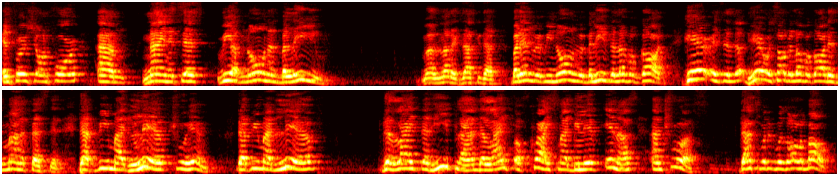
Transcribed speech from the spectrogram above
In 1 John 4 um, 9, it says, We have known and believed. Well, not exactly that. But anyway, we know and we believe the love of God. Here is, the, here is how the love of God is manifested that we might live through Him, that we might live the life that he planned, the life of Christ might be lived in us and through us. That's what it was all about.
